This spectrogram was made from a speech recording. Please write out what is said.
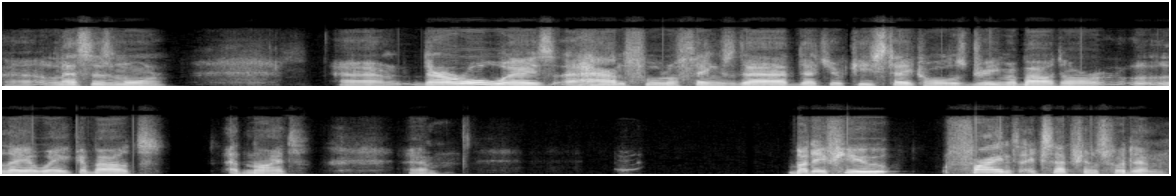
Uh, less is more. Um, there are always a handful of things that, that your key stakeholders dream about or lay awake about at night. Um, but if you find exceptions for them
